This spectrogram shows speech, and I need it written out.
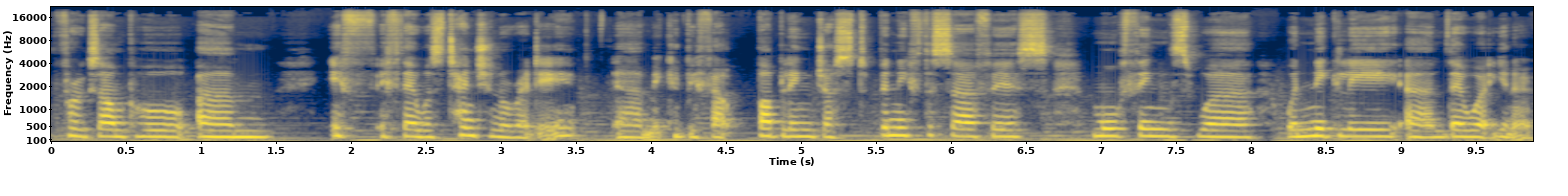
For example, um, if if there was tension already, um, it could be felt bubbling just beneath the surface. More things were were niggly. Um, there were, you know,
